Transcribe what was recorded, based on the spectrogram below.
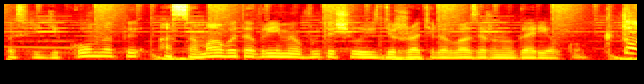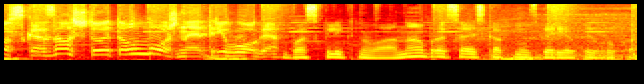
посреди комнаты, а сама в это время вытащила из держателя лазерную горелку. «Кто сказал, что это ложная тревога?» Воскликнула она, бросаясь к окну с горелкой в руках.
